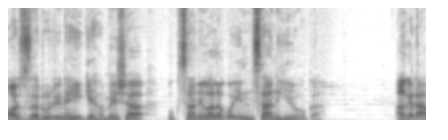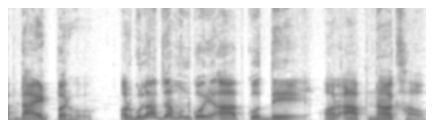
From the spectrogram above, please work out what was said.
और ज़रूरी नहीं कि हमेशा उकसाने वाला कोई इंसान ही होगा। अगर आप डाइट पर हो और गुलाब जामुन कोई आपको दे और आप ना खाओ,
